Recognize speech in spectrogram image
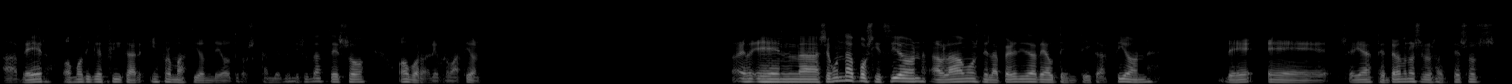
a ver o modificar información de otros, cambiar permisos de acceso o borrar información. En la segunda posición hablábamos de la pérdida de autenticación, de, eh, sería centrándonos en los accesos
